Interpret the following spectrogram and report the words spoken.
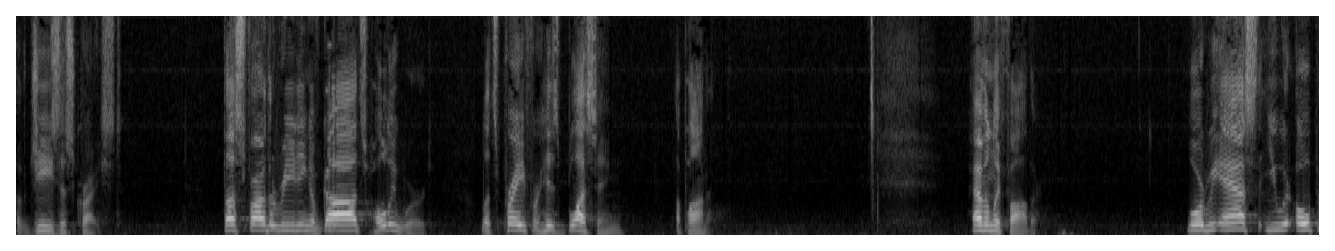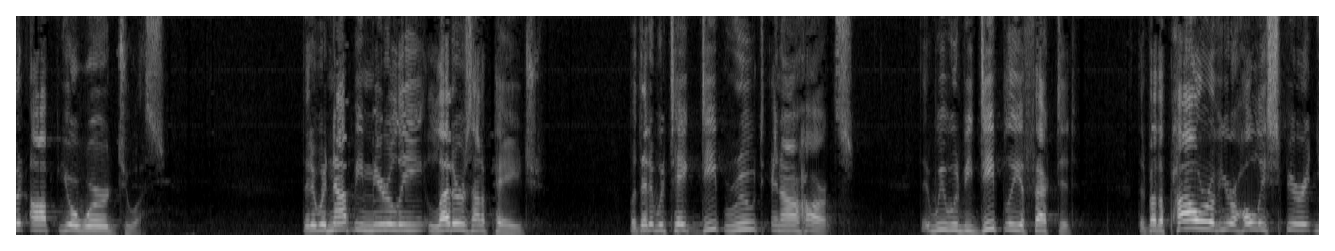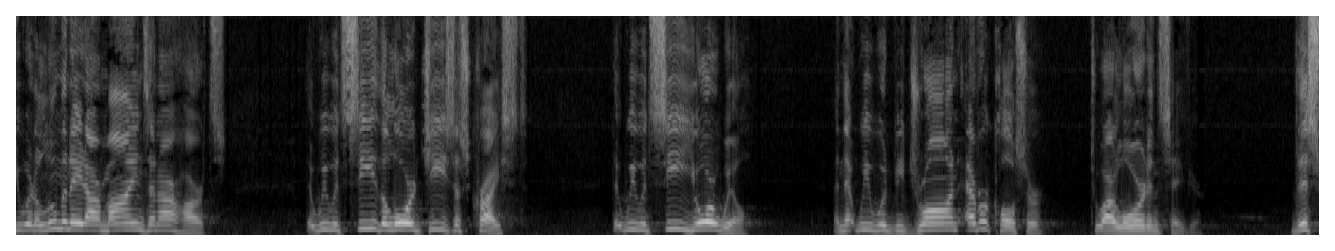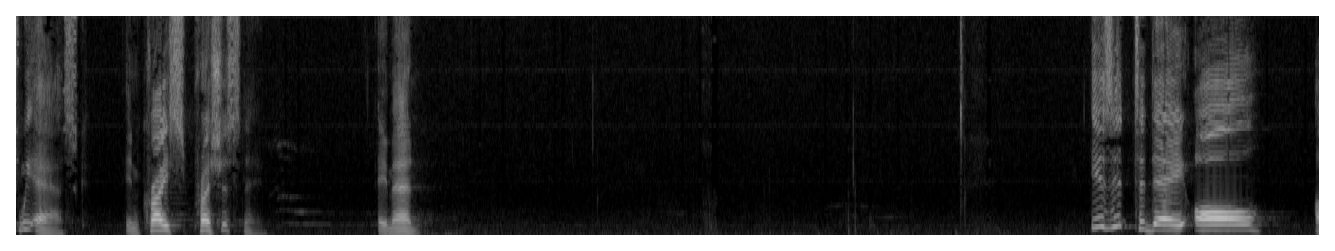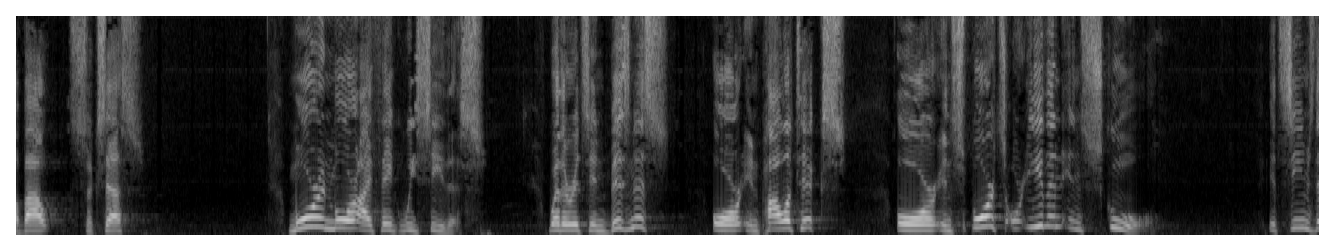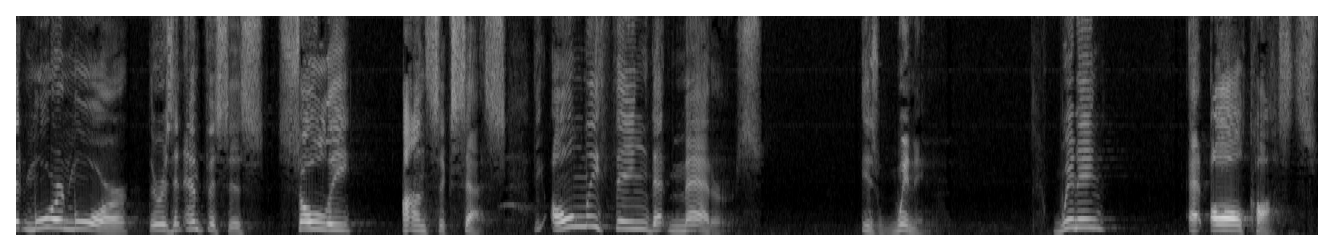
of Jesus Christ. Thus far, the reading of God's holy word. Let's pray for his blessing upon it. Heavenly Father, Lord, we ask that you would open up your word to us, that it would not be merely letters on a page, but that it would take deep root in our hearts, that we would be deeply affected, that by the power of your Holy Spirit you would illuminate our minds and our hearts that we would see the Lord Jesus Christ, that we would see your will, and that we would be drawn ever closer to our Lord and Savior. This we ask in Christ's precious name. Amen. Is it today all about success? More and more, I think we see this, whether it's in business or in politics or in sports or even in school, it seems that more and more there is an emphasis solely on success. The only thing that matters is winning. Winning at all costs.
